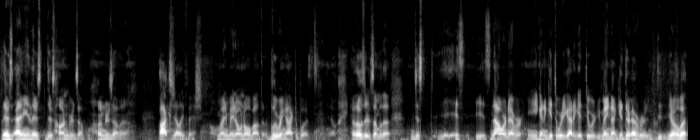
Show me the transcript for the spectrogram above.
there's, I mean, there's, there's hundreds of them, hundreds of them. Box jellyfish. Many may don't know about those. Blue ring octopus. Know, those are some of the just it's it's now or never. You're gonna get to where you got to get to, or you may not get there ever. And, you know, but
